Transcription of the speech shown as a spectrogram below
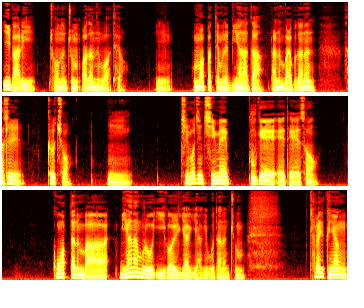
이 말이 저는 좀 와닿는 것 같아요. 이 엄마 아빠 때문에 미안하다라는 말보다는 사실 그렇죠. 이 짊어진 짐의 무게에 대해서 고맙다는 말, 미안함으로 이걸 이야기하기보다는 좀 차라리 그냥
